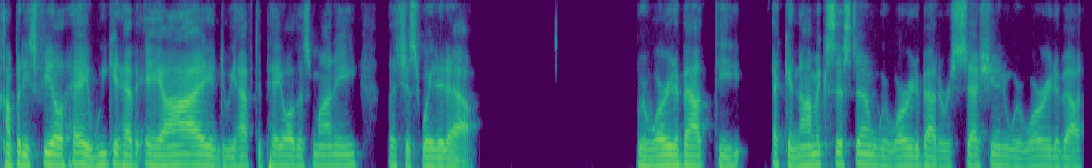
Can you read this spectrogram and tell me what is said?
Companies feel, hey, we could have AI, and do we have to pay all this money? Let's just wait it out. We're worried about the economic system. We're worried about a recession. We're worried about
